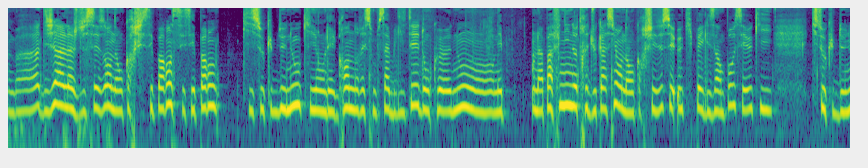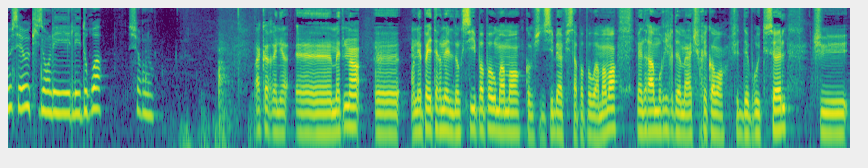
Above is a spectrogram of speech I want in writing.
Bah, déjà, à l'âge de 16 ans, on est encore chez ses parents. C'est ses parents qui s'occupent de nous, qui ont les grandes responsabilités. Donc, euh, nous, on est- on n'a pas fini notre éducation. On est encore chez eux. C'est eux qui payent les impôts. C'est eux qui, qui s'occupent de nous. C'est eux qui ont les, les droits sur nous. D'accord, Renia. Euh, maintenant, euh, on n'est pas éternel, donc si papa ou maman, comme tu dis si bien, fils à papa ou à maman, viendra à mourir demain, tu ferais comment? Tu te débrouilles tout seul, tu,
